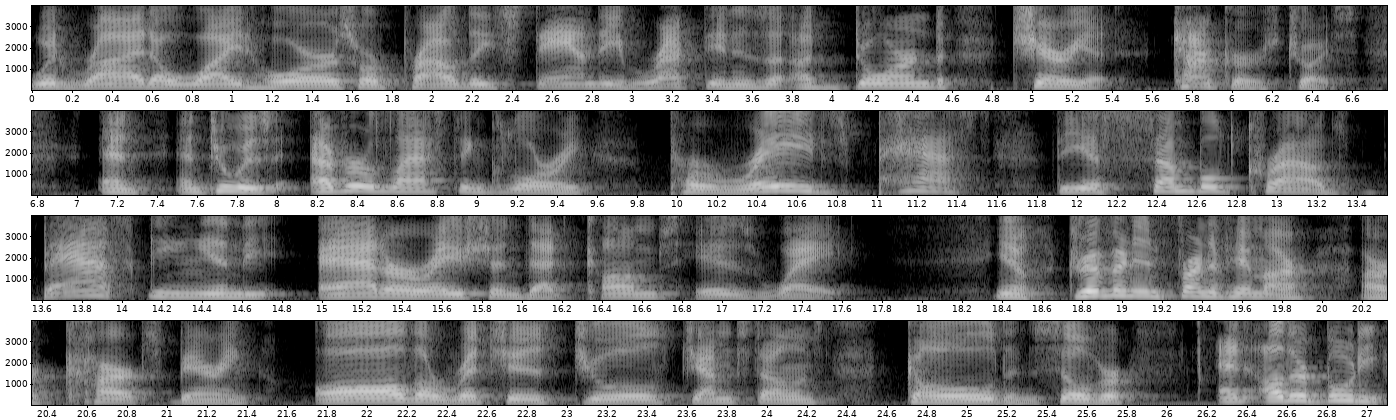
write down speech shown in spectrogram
would ride a white horse or proudly stand erect in his adorned chariot, conqueror's choice. And, and to his everlasting glory, parades passed the assembled crowds, basking in the adoration that comes his way. You know, driven in front of him are, are carts bearing all the riches, jewels, gemstones, gold, and silver, and other booty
